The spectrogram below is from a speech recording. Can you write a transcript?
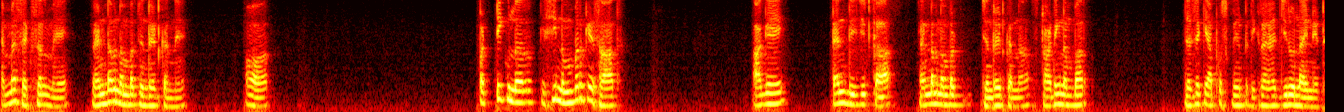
एम एस एक्सेल में रैंडम नंबर जनरेट करने और पर्टिकुलर किसी नंबर के साथ आगे टेन डिजिट का रैंडम नंबर जनरेट करना, स्टार्टिंग नंबर, जैसे कि आपको स्क्रीन पर दिख रहा है, ज़ीरो नाइन एट।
